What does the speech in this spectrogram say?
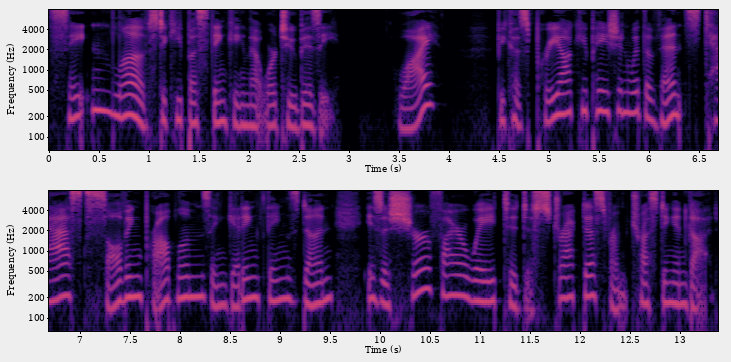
Satan loves to keep us thinking that we're too busy. Why? Because preoccupation with events, tasks, solving problems, and getting things done is a surefire way to distract us from trusting in God.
